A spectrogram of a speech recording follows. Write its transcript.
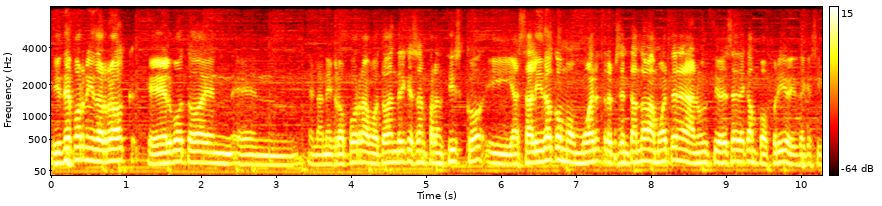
Dice Fornido Rock que él votó en, en, en la Necroporra, votó a Enrique San Francisco y ha salido como muer- representando la muerte en el anuncio ese de Campo Frío. Y dice que si,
